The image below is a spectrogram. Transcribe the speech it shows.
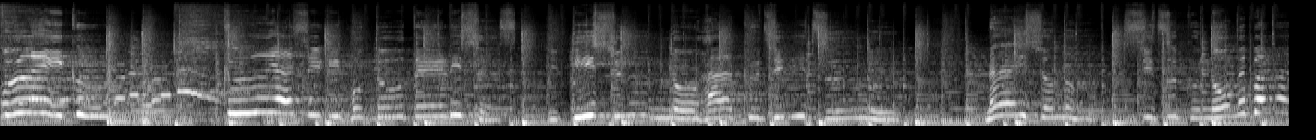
ブレイク。悔しいほどデリシャス。一瞬の白日。内緒の雫飲めば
